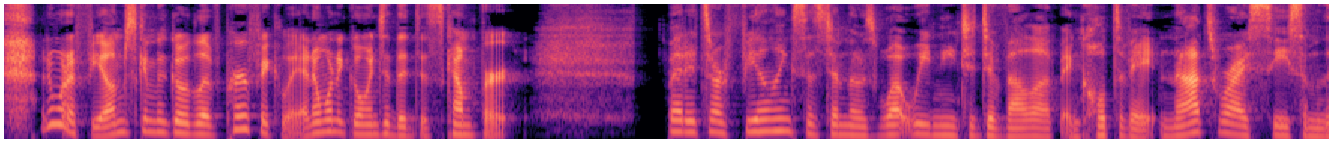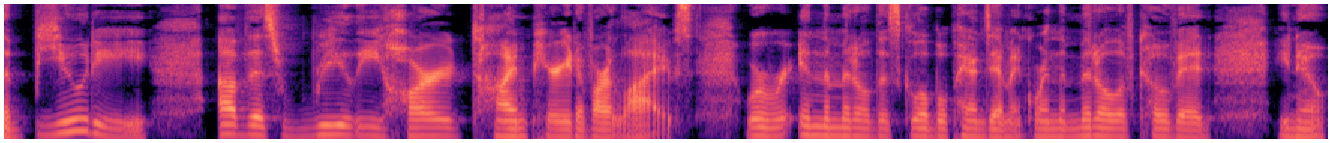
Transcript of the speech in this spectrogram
I don't want to feel. I'm just going to go live perfectly. I don't want to go into the discomfort. But it's our feeling system that is what we need to develop and cultivate. And that's where I see some of the beauty of this really hard time period of our lives, where we're in the middle of this global pandemic, we're in the middle of COVID, you know,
